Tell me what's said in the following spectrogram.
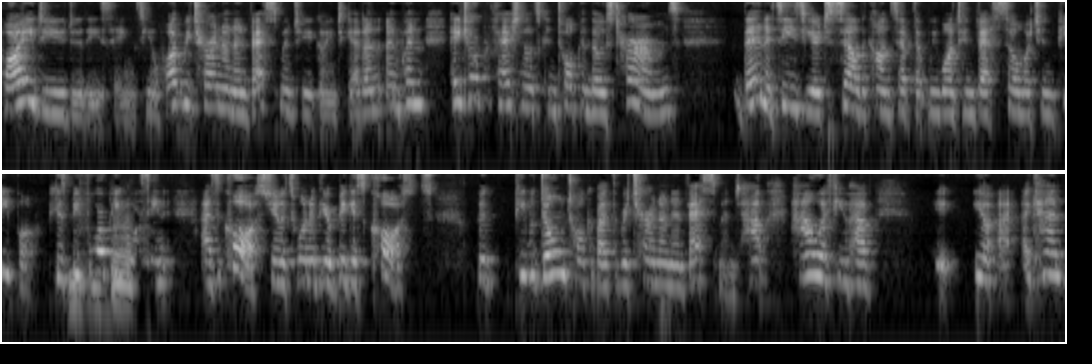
why do you do these things you know what return on investment are you going to get and, and when hr professionals can talk in those terms then it's easier to sell the concept that we want to invest so much in people because before mm-hmm. people were seen as a cost you know it's one of your biggest costs but people don't talk about the return on investment. How how if you have you know I, I can't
